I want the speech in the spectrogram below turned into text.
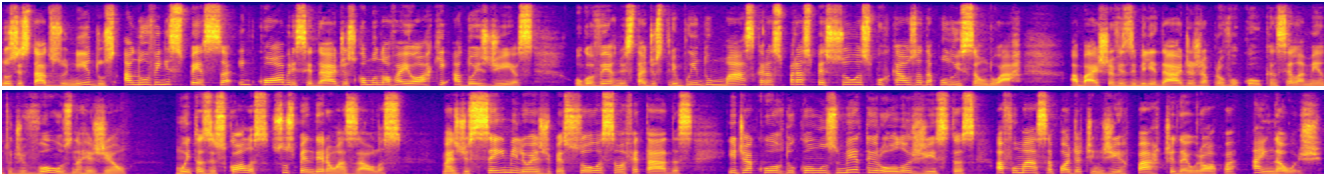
Nos Estados Unidos, a nuvem espessa encobre cidades como Nova York há dois dias. O governo está distribuindo máscaras para as pessoas por causa da poluição do ar. A baixa visibilidade já provocou o cancelamento de voos na região. Muitas escolas suspenderam as aulas. Mais de 100 milhões de pessoas são afetadas. E, de acordo com os meteorologistas, a fumaça pode atingir parte da Europa ainda hoje.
